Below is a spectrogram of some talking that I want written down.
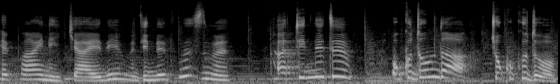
Hep aynı hikaye değil mi? Dinlediniz mi? Ben dinledim. Okudum da. Çok okudum.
